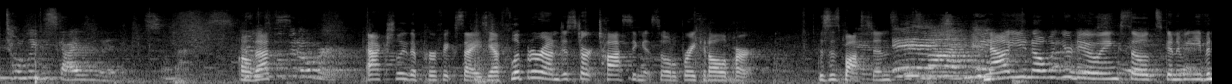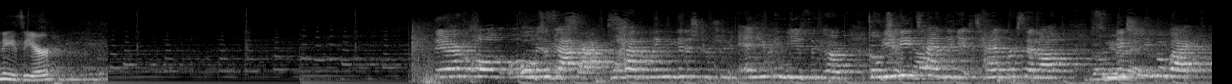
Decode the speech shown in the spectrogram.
you totally disguises it. So nice. Oh, that's- flip it over. Actually the perfect size. Yeah, flip it around, just start tossing it so it'll break it all apart. This is Boston's. It's mine. Now you know what you're doing, so it's gonna be even easier. Called Ultimate, Sack. We'll have a link in the description, and you can use the code Go check it BB10 to get 10% off. Go so make it. sure you go buy.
